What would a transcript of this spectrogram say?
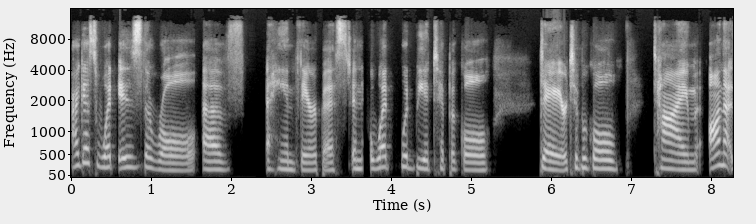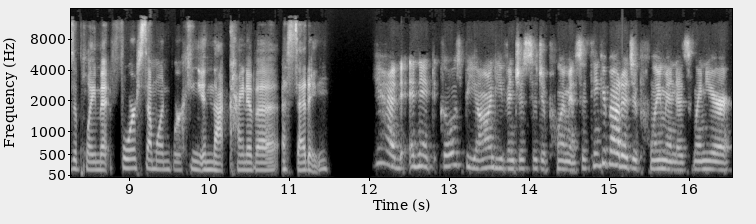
I guess what is the role of a hand therapist and what would be a typical day or typical time on that deployment for someone working in that kind of a, a setting? Yeah, and it goes beyond even just a deployment. So think about a deployment as when you're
